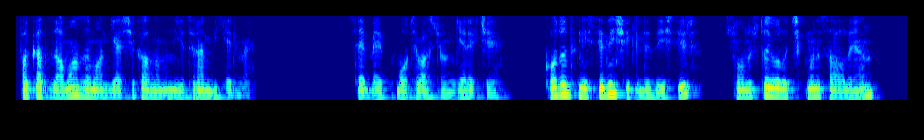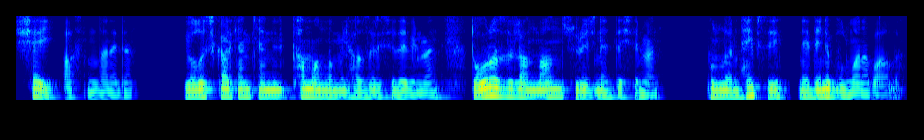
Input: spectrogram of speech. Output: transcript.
fakat zaman zaman gerçek anlamını yitiren bir kelime. Sebep, motivasyon, gerekçe. Kod adını istediğin şekilde değiştir. Sonuçta yola çıkmanı sağlayan şey aslında neden. Yola çıkarken kendini tam anlamıyla hazır hissedebilmen, doğru hazırlanman süreci netleştirmen. Bunların hepsi nedeni bulmana bağlı.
